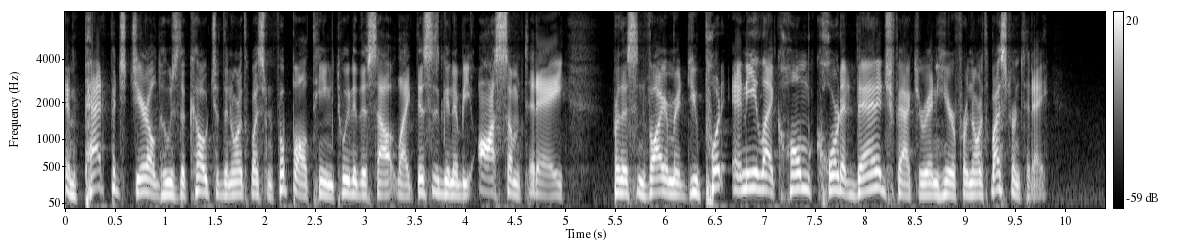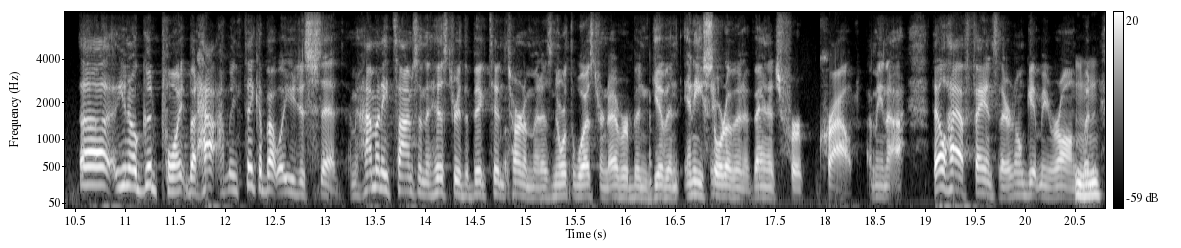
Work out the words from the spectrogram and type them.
And Pat Fitzgerald, who's the coach of the Northwestern football team, tweeted this out like this is going to be awesome today for this environment. Do you put any like home court advantage factor in here for Northwestern today? Uh, you know, good point. But how? I mean, think about what you just said. I mean, how many times in the history of the Big Ten tournament has Northwestern ever been given any sort of an advantage for crowd? I mean, I, they'll have fans there. Don't get me wrong, mm-hmm. but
